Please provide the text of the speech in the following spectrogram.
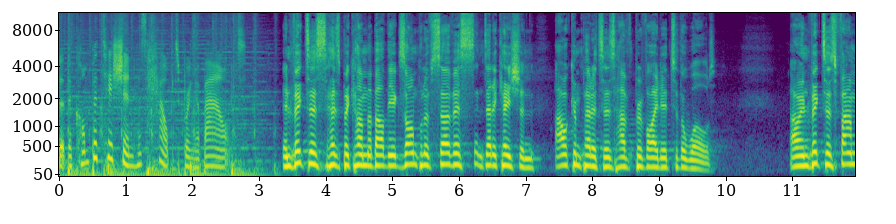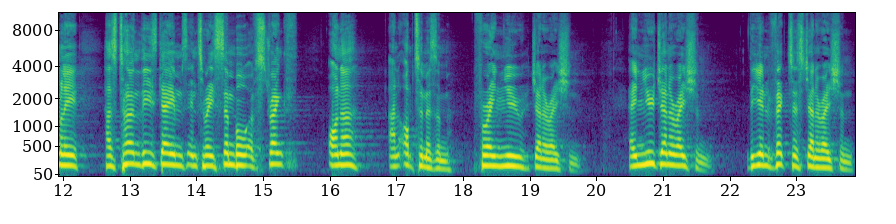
that the competition has helped bring about. Invictus has become about the example of service and dedication our competitors have provided to the world. Our Invictus family has turned these games into a symbol of strength, honor, and optimism for a new generation. A new generation, the Invictus generation,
